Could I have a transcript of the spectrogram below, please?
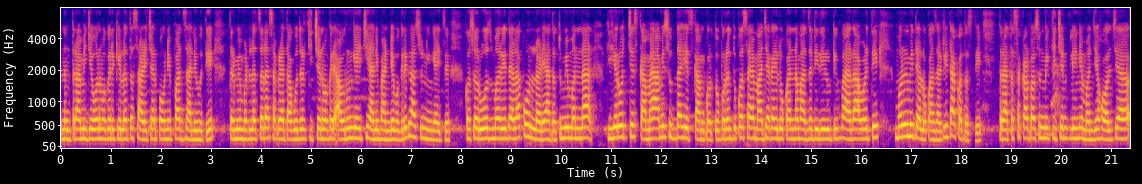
नंतर आम्ही जेवण वगैरे केलं तर साडेचार पावणे पाच झाले होते. तर मी म्हटलं चला सगळ्यात अगोदर किचन वगैरे आवरून घ्यायची आणि भांडे वगैरे घासून घ्यायचं. कसं रोज मरे त्याला कोण लढे? आता तुम्ही म्हणणार की हे रोजचेच काम आहे. आम्ही सुद्धा हेच काम करतो. परंतु कसं आहे माझ्या काही लोकांना माझं डेली रुटीन पाहायला आवडते म्हणून मी त्या लोकांसाठी टाकत असते. तर आता सकाळपासून मी किचन क्लीन म्हणजे हॉलच्या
